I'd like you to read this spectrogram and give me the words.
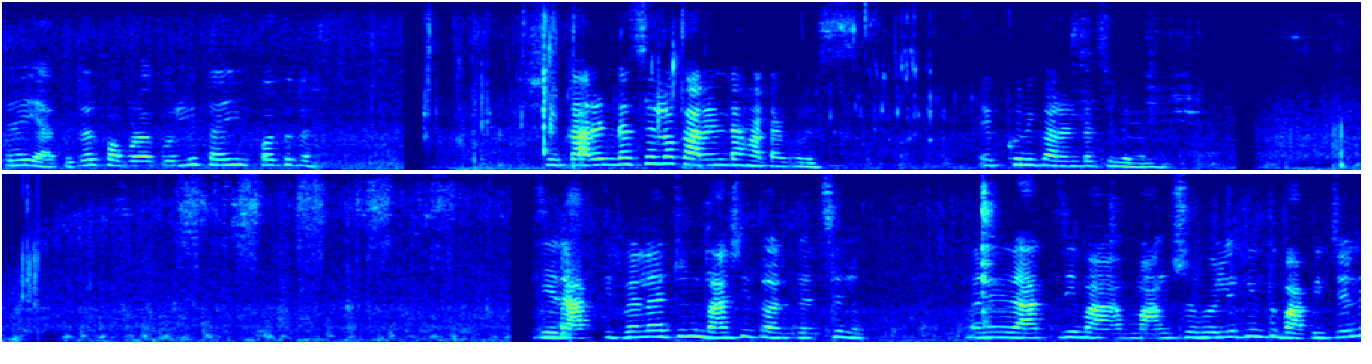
তাই এতটার পকোড়া করলি, তাই কতটা? সে কারেন্টটা ছিল কারেন্টটা হাঁটা করেছে। এক্ষুনি কারেন্টটা চলে গেল। যে রাত্রির বেলা একটু বাসি তরকারি ছিল মানে রাত্রি মাংস হলে কিন্তু বাপির জন্য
